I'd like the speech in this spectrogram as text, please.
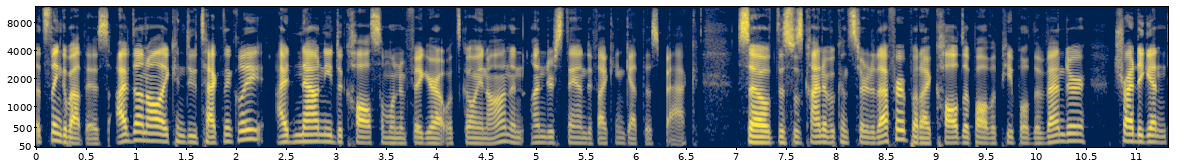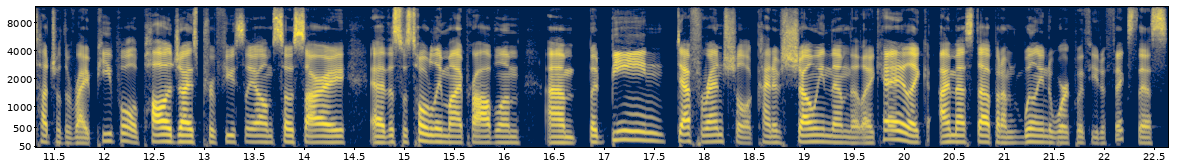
let's think about this. I've done all I can do technically. I now need to call someone and figure out what's going on and understand if I can get this back. So this was kind of a concerted effort, but I called up all the people at the vendor, tried to get in touch with the right people, apologized profusely. Oh, I'm so sorry. Uh, this was totally my problem. Um, but being deferential, kind of showing them that like, hey, like I messed up, but I'm willing to work with you to fix this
